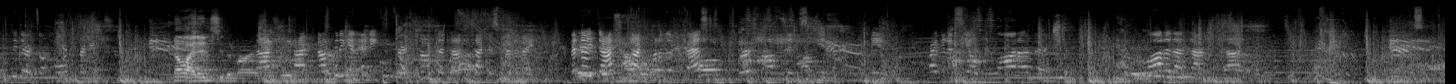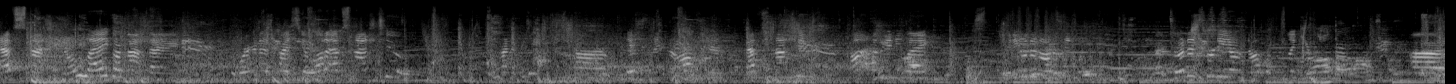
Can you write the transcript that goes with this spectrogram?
movie? There's a whole freaking No, I didn't see the Mario. dash attack. Not gonna get any conversion off that dash attack is Knight. Meta dash attack, one of the best conversion options in the game. I'm gonna see a lot of it. A lot of that dash attack. F smash. No lag on that thing. But we're gonna try to see a lot of F smash too. Trying to uh, ish make an option. F smashing, not having any lag. Waiting on an option. Uh, a tornado, not looking like wall though. Uh,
